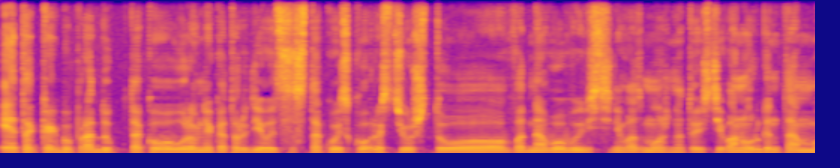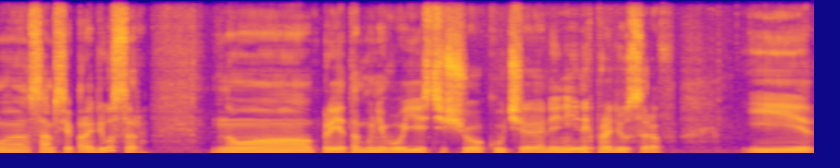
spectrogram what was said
это как бы продукт такого уровня, который делается с такой скоростью, что в одного вывести невозможно. То есть Иван Урган там э, сам себе продюсер, но при этом у него есть еще куча линейных продюсеров, и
